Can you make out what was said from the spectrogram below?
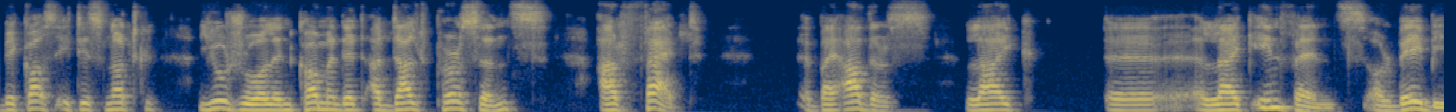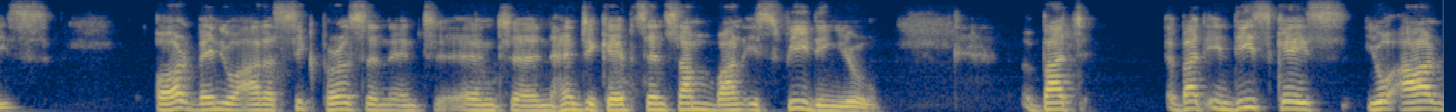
because it is not usual and common that adult persons are fed by others like uh, like infants or babies or when you are a sick person and, and, and handicapped, then someone is feeding you. But, but in this case, you are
